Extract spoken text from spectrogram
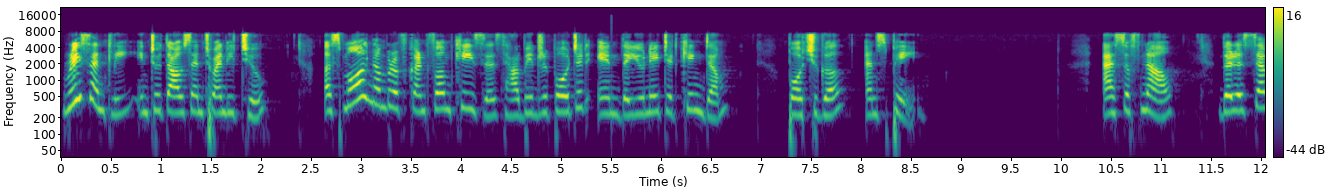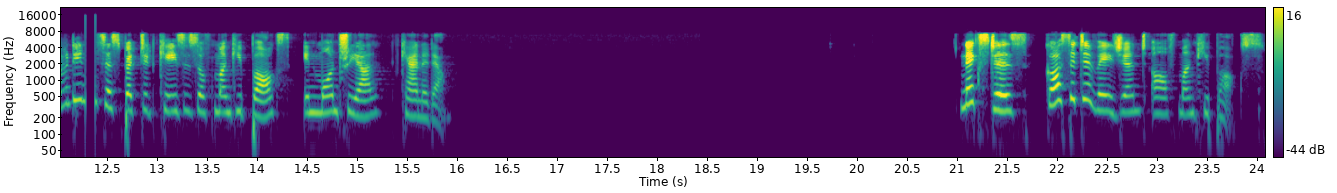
Recently, in 2022, a small number of confirmed cases have been reported in the United Kingdom, Portugal and Spain. As of now, there are 17 suspected cases of monkeypox in Montreal, Canada. Next is causative agent of monkeypox.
